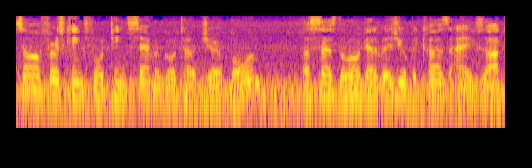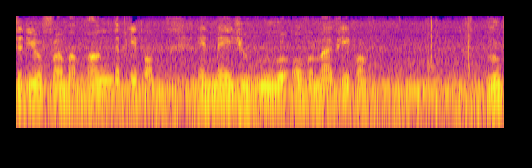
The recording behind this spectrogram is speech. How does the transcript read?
So, 1 Kings 14, 7, go tell Jeroboam. Thus says the Lord God of Israel, because I exalted you from among the people, and made you ruler over my people. Luke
